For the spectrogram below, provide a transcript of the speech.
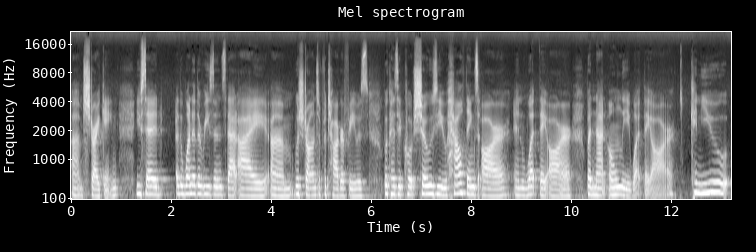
um, striking. You said, the, one of the reasons that I um, was drawn to photography was because it, quote, shows you how things are and what they are, but not only what they are. Can you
